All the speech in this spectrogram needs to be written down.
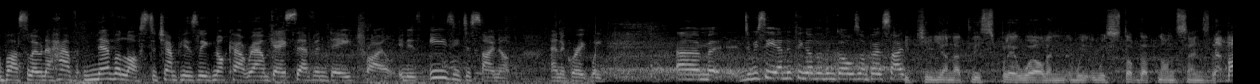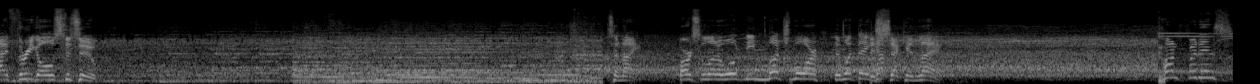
Well, Barcelona have never lost a Champions League knockout round game. Seven-day trial. It is easy to sign up and a great way. Um, do we see anything other than goals on both sides? Kylian at least play well and we, we stop that nonsense. By three goals to two. Tonight, Barcelona won't need much more than what they got. Second leg. Confidence,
